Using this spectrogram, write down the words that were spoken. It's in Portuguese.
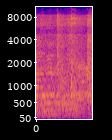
Obrigado,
